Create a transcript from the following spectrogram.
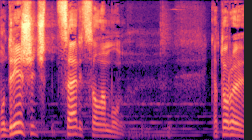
Мудрейший царь Соломон, который,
